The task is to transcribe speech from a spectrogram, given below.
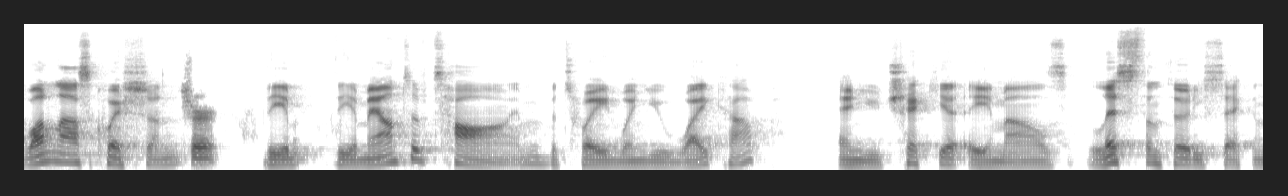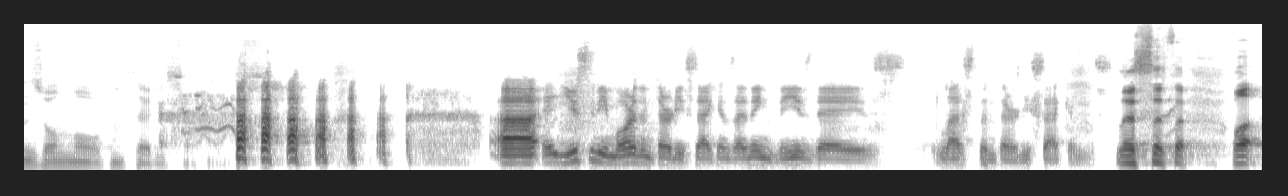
one last question. Sure. The the amount of time between when you wake up and you check your emails less than 30 seconds or more than 30 seconds? uh, it used to be more than 30 seconds. I think these days, less than 30 seconds. Less than th- well,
